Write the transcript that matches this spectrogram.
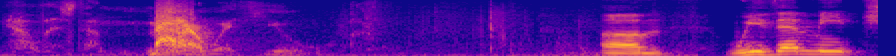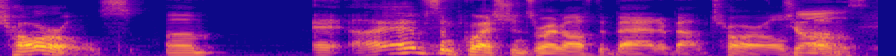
hell is the matter with you? We then meet Charles. Um, I I have some questions right off the bat about Charles. Charles. Um,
